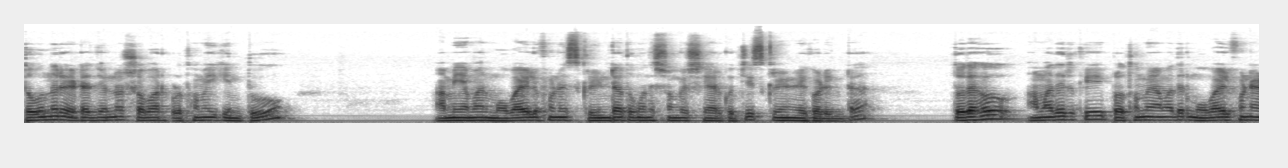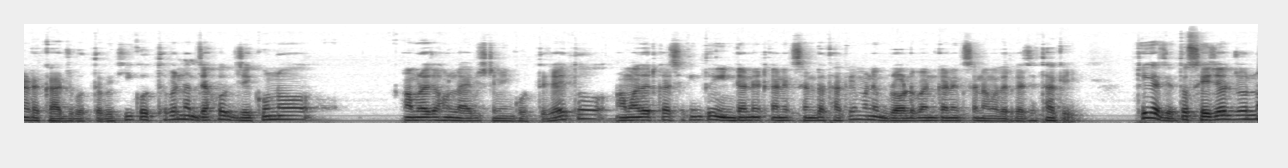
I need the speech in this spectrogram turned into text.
তো বন্ধুরা, এটার জন্য সবার প্রথমেই কিন্তু আমি আমার মোবাইল ফোনের স্ক্রিনটা তোমাদের সঙ্গে শেয়ার করছি স্ক্রিন রেকর্ডিংটা তো দেখো, আমাদেরকে প্রথমে আমাদের মোবাইল ফোনে একটা কাজ করতে হবে। কী করতে হবে না? দেখো যে কোনো আমরা যখন লাইভ স্ট্রিমিং করতে যাই, তো আমাদের কাছে কিন্তু ইন্টারনেট কানেকশানটা থাকে মানে ব্রডব্যান্ড কানেকশান আমাদের কাছে থাকেই। ঠিক আছে? তো সেটার জন্য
